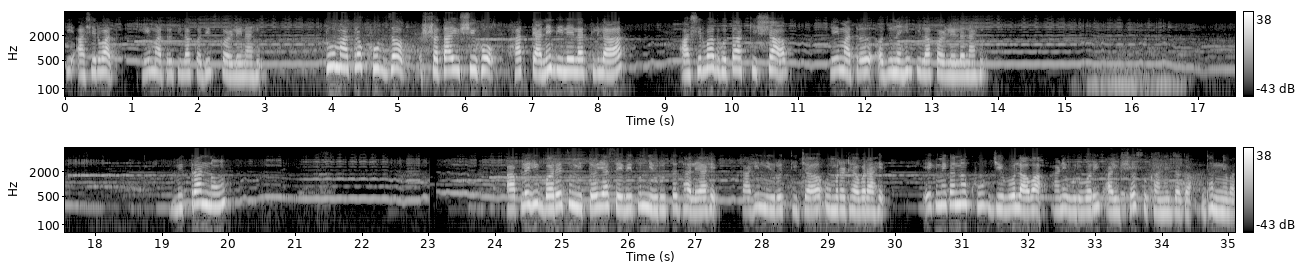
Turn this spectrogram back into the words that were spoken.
की आशीर्वाद हे मात्र तिला कधीच कळले नाही. तू मात्र खूप जग शतायुषी हो. हा त्याने दिलेला तिला आशीर्वाद होता की शाप हे मात्र अजूनही तिला कळलेलं नाही. मित्रांनो आपलेही बरेच मित्र या सेवेतून निवृत्त झाले आहेत. काही निवृत्तीच्या उमरठ्यावर आहेत. एकमेकांना खूप जीव लावा आणि उर्वरित आयुष्य सुखाने जगा. धन्यवाद.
